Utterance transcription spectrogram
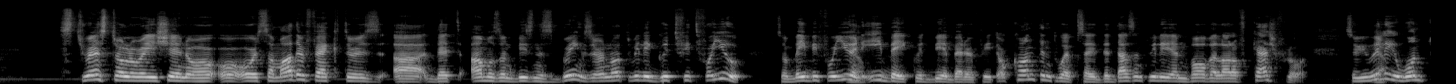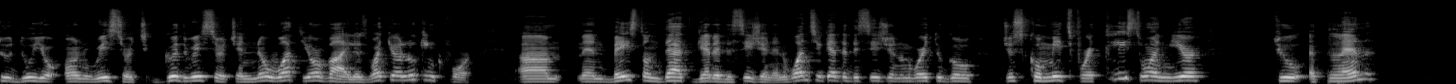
stress toleration or, or, or some other factors uh, that Amazon business brings are not really good fit for you. So maybe for you, yeah. an eBay could be a better fit or content website that doesn't really involve a lot of cash flow. So you really yeah. want to do your own research, good research, and know what your values, what you're looking for. Um, and based on that, get a decision. And once you get the decision on where to go, just commit for at least one year to a plan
